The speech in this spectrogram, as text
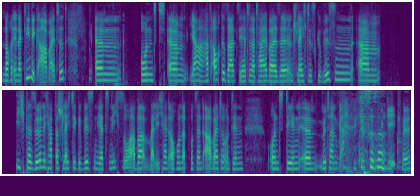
noch in der Klinik arbeitet. Ähm, und ähm, ja, hat auch gesagt, sie hätte da teilweise ein schlechtes Gewissen, ähm, ich persönlich habe das schlechte Gewissen jetzt nicht so, aber weil ich halt auch 100 Prozent arbeite und den und den ähm, Müttern gar nicht so begegne,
